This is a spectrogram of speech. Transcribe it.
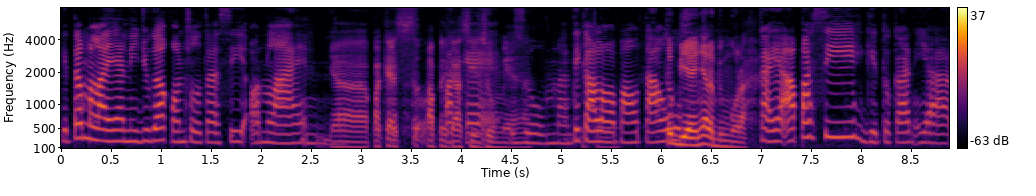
kita melayani juga konsultasi online Ya, pakai Gitu, aplikasi pakai Zoom ya. Zoom nanti Gitu. kalau mau tahu Itu biayanya lebih murah. kayak apa sih gitu kan ya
